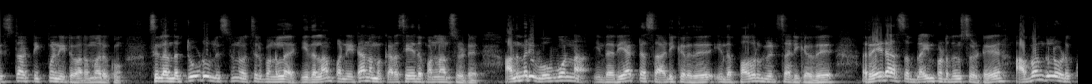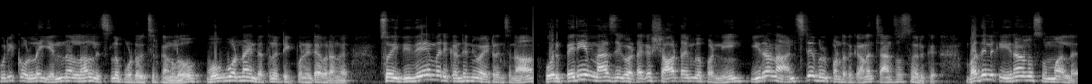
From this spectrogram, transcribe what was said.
லிஸ்ட்டாக டிக் பண்ணிட்டு வர மாதிரி இருக்கும். சில அந்த டூ டூ லிஸ்ட்னு வச்சிருப்பாங்கல்ல இதெல்லாம் பண்ணிட்டா நம்ம கடைசியாக இதை பண்ணலாம்னு சொல்லிட்டு. அந்த மாதிரி ஒவ்வொன்றா இந்த ரியாக்டர்ஸ் அடிக்கிறது இந்த பவர் கிரிட்ஸ் அடிக்கிறது ரேடார்ஸை பிளைண்ட் பண்ணுறதுன்னு சொல்லிட்டு அவங்களோட குறிக்கோளில் என்னெல்லாம் லிஸ்ட்டில் போட்டு வச்சிருக்காங்களோ ஒவ்வொன்றா இந்த இடத்துல டிக் பண்ணிட்டே வராங்க. ஸோ இது இதே மாதிரி கண்டினியூ ஆகிட்டு இருந்துச்சுன்னா ஒரு பெரிய மேசிவ் அட்டாக்கை ஷார்ட் டைமில் பண்ணி ஈரானை அன்ஸ்டேபிள் பண்ணுறதுக்கான சான்சஸும் இருக்குது பதிலுக்கு ஈரானும் சும்மா இல்லை.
